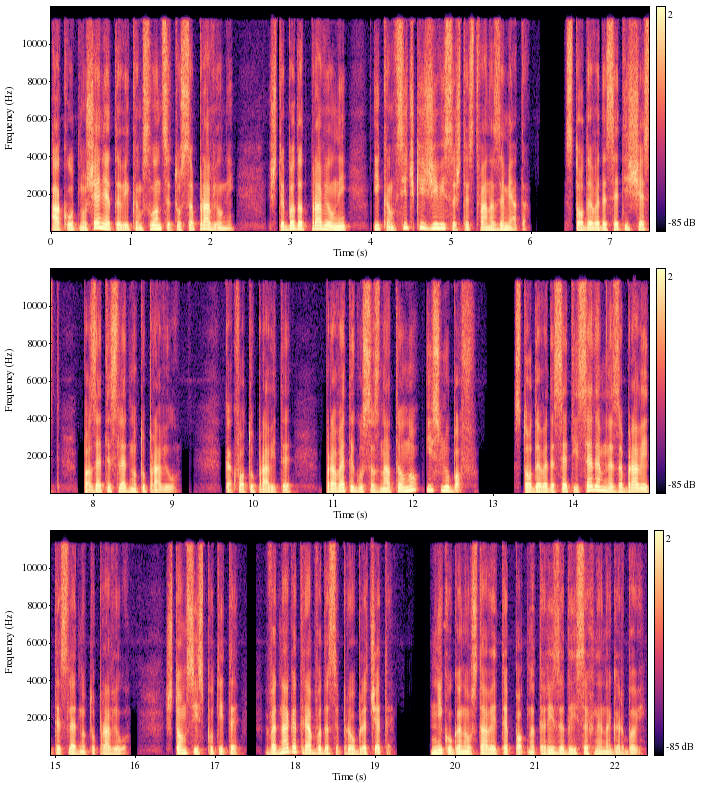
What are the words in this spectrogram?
Ако отношенията ви към Слънцето са правилни, ще бъдат правилни и към всички живи същества на Земята. 196. Пазете следното правило. Каквото правите, правете го съзнателно и с любов. 197. Не забравяйте следното правило. Щом си изпотите, веднага трябва да се преоблечете. Никога не оставяйте потната риза да изсъхне на гърба ви.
